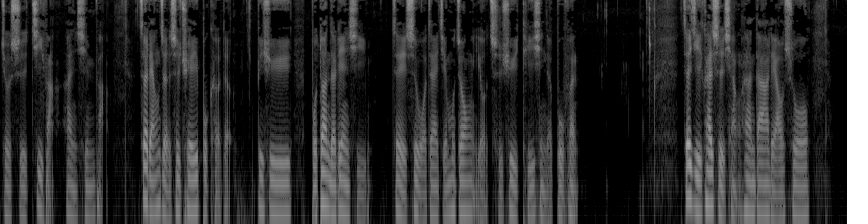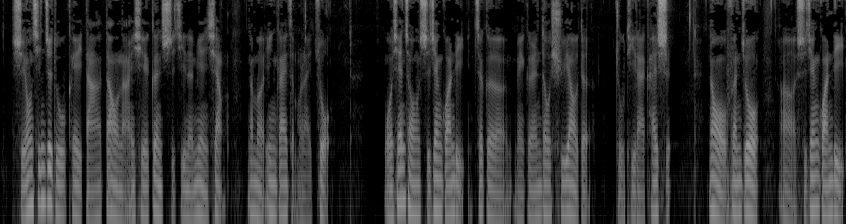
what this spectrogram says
就是技法和心法，这两者是缺一不可的，必须不断的练习。这也是我在节目中有持续提醒的部分。这集开始想和大家聊说，使用心智图可以达到哪一些更实际的面向？那么应该怎么来做？我先从时间管理这个每个人都需要的主题来开始。那我分作呃时间管理，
